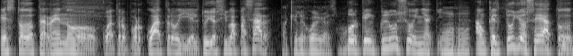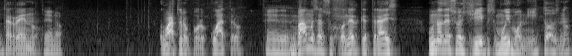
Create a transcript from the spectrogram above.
es todoterreno 4x4 y el tuyo sí va a pasar. ¿Para qué le juegas? no? Porque incluso, Iñaki, aunque el tuyo sea todoterreno Sí, no. 4x4, Sí, sí, sí. vamos a suponer que traes uno de esos jeeps muy bonitos, ¿no?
